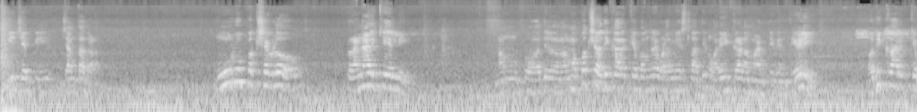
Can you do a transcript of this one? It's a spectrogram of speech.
ಬಿಜೆಪಿ ಜನತಾದಳ ಮೂರು ಪಕ್ಷಗಳು ಪ್ರಣಾಳಿಕೆಯಲ್ಲಿ ನಮ್ಮ ಅಧಿ ನಮ್ಮ ಪಕ್ಷ ಅಧಿಕಾರಕ್ಕೆ ಬಂದರೆ ಒಳ ಮೀಸಲಾತಿನ ವರ್ಗೀಕರಣ ಮಾಡ್ತೀವಿ ಅಂತ ಹೇಳಿ ಅಧಿಕಾರಕ್ಕೆ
